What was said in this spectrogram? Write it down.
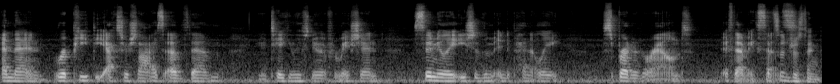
and then repeat the exercise of them, you know, taking this new information, simulate each of them independently, spread it around, if that makes sense. It's interesting.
